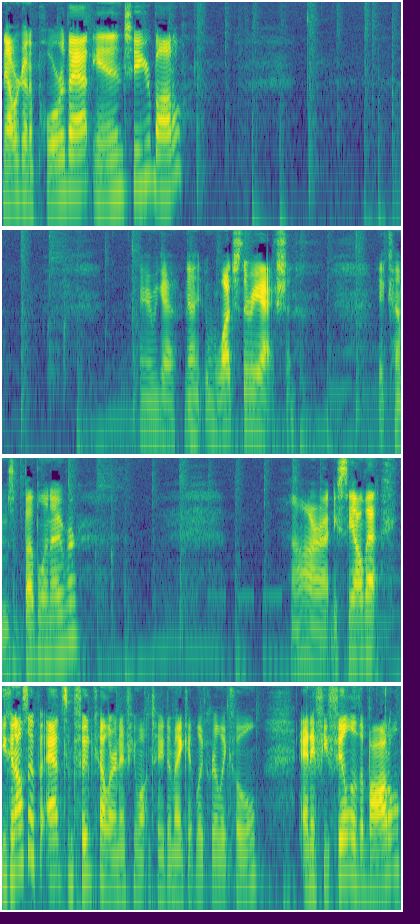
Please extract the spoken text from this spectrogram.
Now we're going to pour that into your bottle. There we go. Now watch the reaction. It comes bubbling over. All right, you see all that? You can also add some food coloring if you want to to make it look really cool. And if you fill the bottle,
